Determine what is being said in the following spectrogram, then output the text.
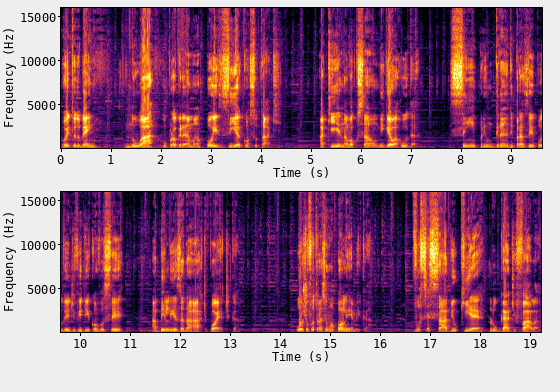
Oi, tudo bem? No ar, o programa Poesia com Sotaque. Aqui na locução, Miguel Arruda. Sempre um grande prazer poder dividir com você a beleza da arte poética. Hoje eu vou trazer uma polêmica. Você sabe o que é lugar de fala?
